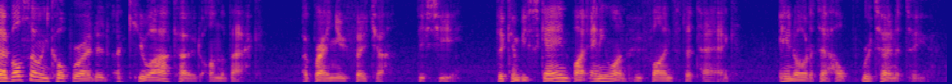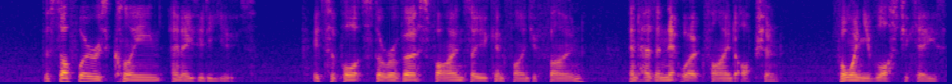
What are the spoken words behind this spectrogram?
They've also incorporated a QR code on the back, a brand new feature this year, that can be scanned by anyone who finds the tag in order to help return it to you. The software is clean and easy to use. It supports the reverse find so you can find your phone and has a network find option for when you've lost your keys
